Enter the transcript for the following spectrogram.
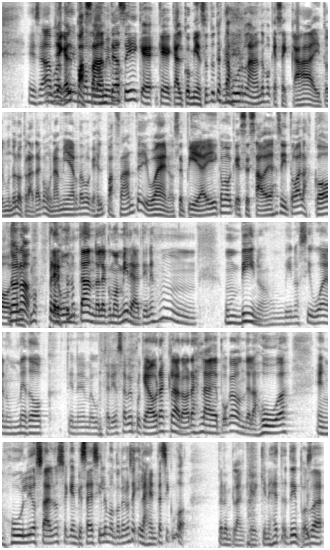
dice ah, bueno, Llega el pasante mismo". así, que, que, que al comienzo tú te estás burlando porque se cae y todo el mundo lo trata como una mierda porque es el pasante y bueno, se pide ahí como que se sabe así todas las cosas. No, no, como, preguntándole como, mira, tienes un, un vino, un vino así bueno, un Medoc, tiene, me gustaría saber, porque ahora, claro, ahora es la época donde las uvas en julio salen, no sé qué, empieza a decirle un montón de cosas y la gente así como, pero en plan, ¿qué- ¿quién es este tipo? O sea,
